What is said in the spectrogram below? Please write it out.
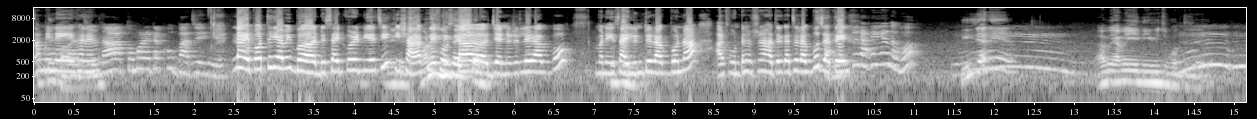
আমি নেই এখানে। না তোমার এটা খুব বাজে ইয়ে। না এরপর থেকে আমি ডিসাইড করে নিয়েছি কি সারাক্ষণ ফোনটা জেনারেলে রাখব মানে সাইলেন্টে রাখব না আর ফোনটা সবসময় হাতের কাছে রাখব যাতে Silent কেন গো? জানি? আমি আমি এই নিয়ে কিছু বলতে চাই না। হুম, হুম,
